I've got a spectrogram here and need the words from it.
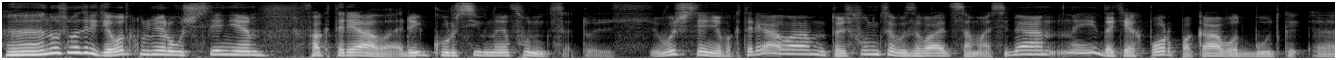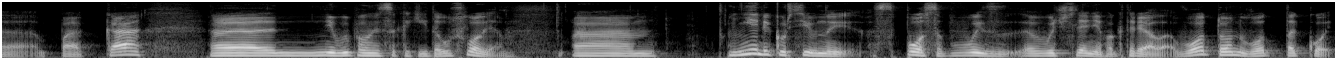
Э, ну, смотрите, вот, к примеру, вычисление факториала, рекурсивная функция. То есть вычисление факториала, то есть функция вызывает сама себя и до тех пор, пока вот будет, э, пока Э, не выполнятся какие-то условия. Э, нерекурсивный способ вычисления факториала, вот он вот такой.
